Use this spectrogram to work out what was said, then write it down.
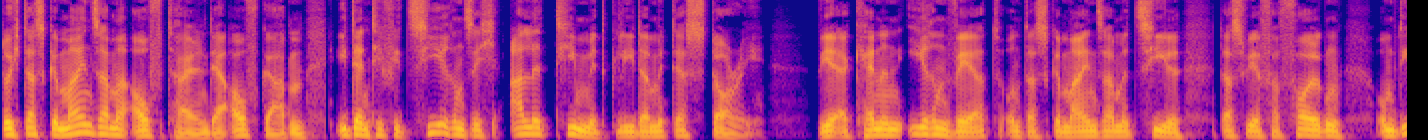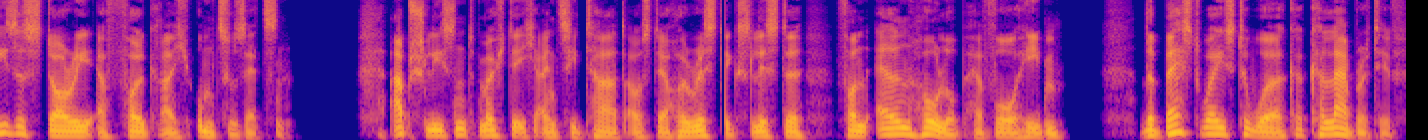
Durch das gemeinsame Aufteilen der Aufgaben identifizieren sich alle Teammitglieder mit der Story. Wir erkennen ihren Wert und das gemeinsame Ziel, das wir verfolgen, um diese Story erfolgreich umzusetzen. Abschließend möchte ich ein Zitat aus der Heuristics-Liste von Alan Holub hervorheben. The best ways to work are collaborative.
